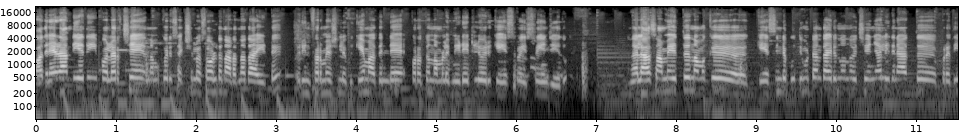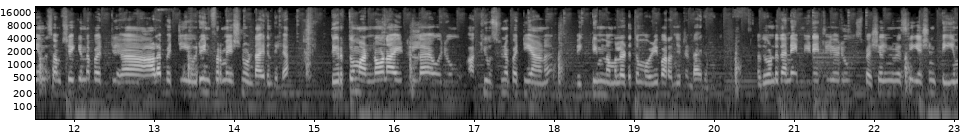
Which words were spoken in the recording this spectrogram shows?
പതിനേഴാം തീയതി പുലർച്ചെ നമുക്കൊരു സെക്ഷൽ അസോൾട്ട് നടന്നതായിട്ട് ഒരു ഇൻഫർമേഷൻ ലഭിക്കുകയും അതിന്റെ പുറത്ത് നമ്മൾ ഇമീഡിയറ്റ്ലി ഒരു കേസ് രജിസ്റ്റർ ചെയ്യുകയും ചെയ്തു. എന്നാൽ ആ സമയത്ത് നമുക്ക് കേസിന്റെ ബുദ്ധിമുട്ട് എന്തായിരുന്നു എന്ന് വെച്ച് കഴിഞ്ഞാൽ ഇതിനകത്ത് പ്രതിയെന്ന് സംശയിക്കുന്ന പറ്റി ആളെ പറ്റി ഒരു ഇൻഫർമേഷനും ഉണ്ടായിരുന്നില്ല. തീർത്തും അൺനോൺ ആയിട്ടുള്ള ഒരു അക്യൂസിനെ പറ്റിയാണ് വിക്ടിം നമ്മളെടുത്ത് മൊഴി പറഞ്ഞിട്ടുണ്ടായിരുന്നത്. അതുകൊണ്ട് തന്നെ ഇമ്മീഡിയറ്റ്ലി ഒരു സ്പെഷ്യൽ ഇൻവെസ്റ്റിഗേഷൻ ടീം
